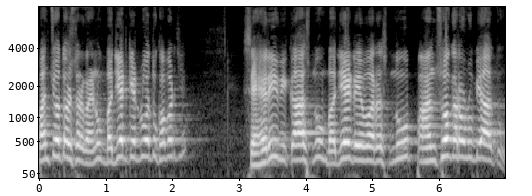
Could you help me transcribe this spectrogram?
પંચોતેરસો કરોડ. એનું બજેટ કેટલું હતું ખબર છે? શહેરી વિકાસનું બજેટ એ વર્ષનું પાંચસો કરોડ રૂપિયા હતું.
